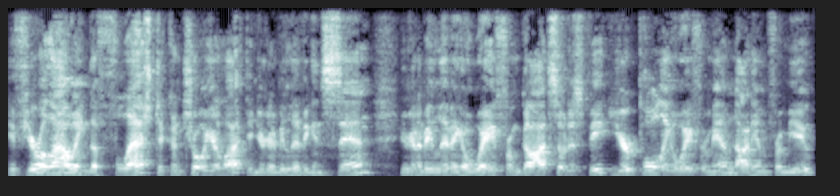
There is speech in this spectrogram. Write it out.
If you're allowing the flesh to control your life, then you're going to be living in sin. You're going to be living away from God, so to speak. You're pulling away from Him, not Him from you.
